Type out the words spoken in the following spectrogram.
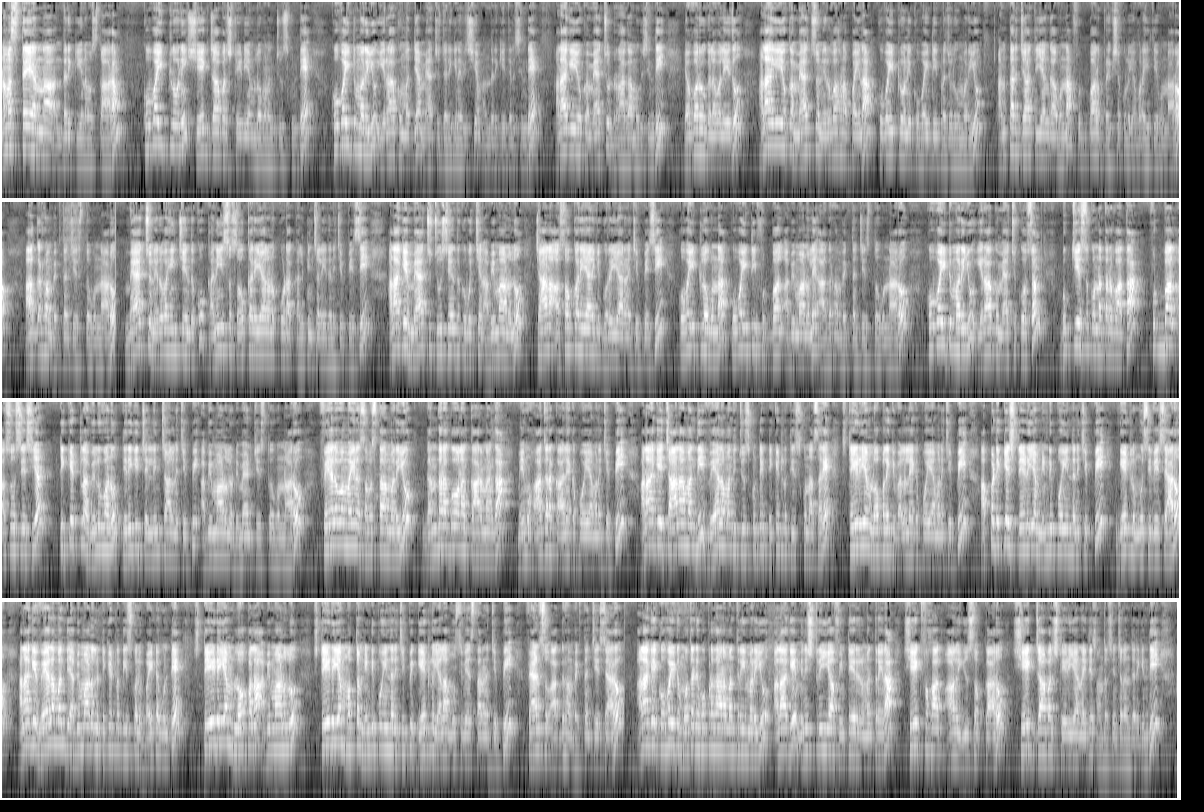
నమస్తే అన్న అందరికీ నమస్కారం. కువైట్లోని షేక్ జాబర్ స్టేడియంలో మనం చూసుకుంటే కువైట్ మరియు ఇరాక్ మధ్య మ్యాచ్ జరిగిన విషయం అందరికీ తెలిసిందే. అలాగే ఈ యొక్క మ్యాచ్ డ్రాగా ముగిసింది. ఎవ్వరూ గెలవలేదు. అలాగే ఈ యొక్క మ్యాచ్ నిర్వహణ పైన కువైట్లోని కువైటీ ప్రజలు మరియు అంతర్జాతీయంగా ఉన్న ఫుట్బాల్ ప్రేక్షకులు ఎవరైతే ఉన్నారో ఆగ్రహం వ్యక్తం చేస్తూ ఉన్నారు. మ్యాచ్ నిర్వహించేందుకు కనీస సౌకర్యాలను కూడా కల్పించలేదని చెప్పేసి అలాగే మ్యాచ్ చూసేందుకు వచ్చిన అభిమానులు చాలా అసౌకర్యానికి గురయ్యారని చెప్పేసి కువైట్లో ఉన్న కువైటీ ఫుట్బాల్ అభిమానులే ఆగ్రహం వ్యక్తం చేస్తూ ఉన్నారు. కువైట్ మరియు ఇరాక్ మ్యాచ్ కోసం బుక్ చేసుకున్న తర్వాత ఫుట్బాల్ అసోసియేషన్ టికెట్ల విలువను తిరిగి చెల్లించాలని చెప్పి అభిమానులు డిమాండ్ చేస్తూ ఉన్నారు. పేలవమైన సంస్థ మరియు గందరగోళం కారణంగా మేము హాజరు కాలేకపోయామని చెప్పి అలాగే చాలా మంది వేల మంది చూసుకుంటే టికెట్లు తీసుకున్నా సరే స్టేడియం లోపలికి వెళ్ళలేకపోయామని చెప్పి అప్పటికే స్టేడియం నిండిపోయిందని చెప్పి గేట్లు మూసివేశారు. అలాగే వేల మంది అభిమానులు టికెట్లు తీసుకొని బయట ఉంటే స్టేడియం లోపల అభిమానులు స్టేడియం మొత్తం నిండిపోయిందని చెప్పి గేట్లు ఎలా మూసివేస్తారని చెప్పి ఫ్యాన్స్ ఆగ్రహం వ్యక్తం చేశారు. అలాగే కువైట్ మొదటి ఉప ప్రధానమంత్రి మరియు అలాగే మినిస్ట్రీ ఆఫ్ ఇంటీరియర్ మంత్రి అయిన షేక్ ఫహాద్ ఆల్ యూసఫ్ గారు షేక్ జాబర్ స్టేడియాన్ని అయితే సందర్శించడం జరిగింది.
